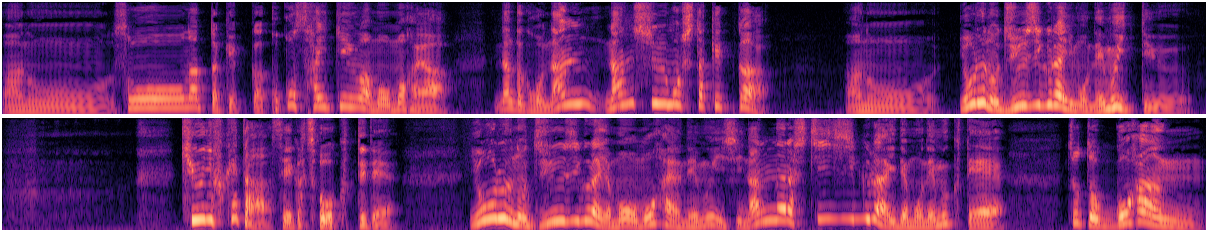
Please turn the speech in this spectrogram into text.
あ、あのーそうなった結果、ここ最近はもうもはや、なんかこう、何、何週もした結果、あのー夜の10時ぐらいにもう眠いっていう、急に老けた生活を送ってて、夜の10時ぐらいにはもうもはや眠いし、なんなら7時ぐらいでもう眠くて、ちょっとご飯、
